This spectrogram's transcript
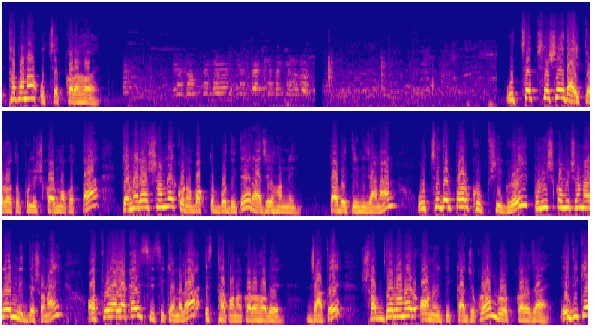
স্থাপনা উচ্ছেদ করা হয়। উচ্ছেদ শেষে দায়িত্বরত পুলিশ কর্মকর্তা ক্যামেরার সামনে কোনো বক্তব্য দিতে রাজি হননি। তবে তিনি জানান, উচ্ছেদের পর খুব শীঘ্রই পুলিশ কমিশনারের নির্দেশনায় অত্র এলাকায় সিসি ক্যামেরা স্থাপনা করা হবে, যাতে সব ধরনের অনৈতিক কার্যক্রম রোধ করা যায়। এদিকে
